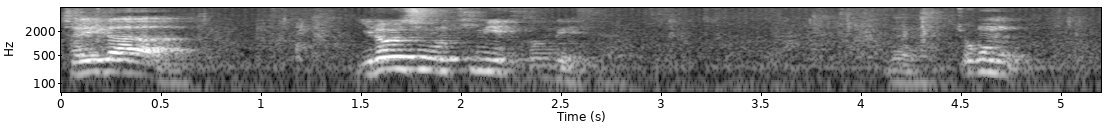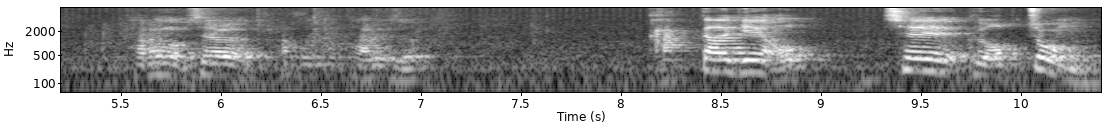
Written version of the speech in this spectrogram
저희가 이런 식으로 팀이 구성되어 있어요. 네, 조금 다른 업체하고 좀 다르죠. 각각의 업체 그 업종,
